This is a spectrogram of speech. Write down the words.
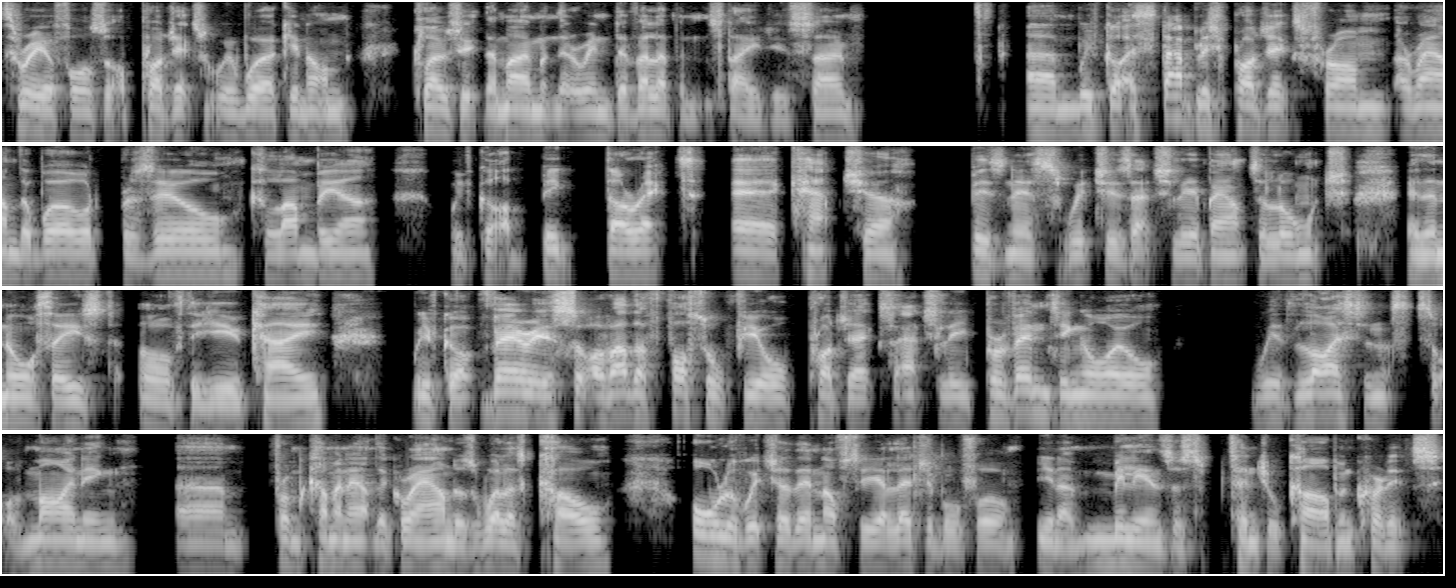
three or four sort of projects that we're working on closely at the moment that are in development stages. So um, we've got established projects from around the world Brazil, Colombia. We've got a big direct air capture business, which is actually about to launch in the northeast of the UK. We've got various sort of other fossil fuel projects actually preventing oil with licensed sort of mining um, from coming out the ground as well as coal, all of which are then obviously eligible for you know millions of potential carbon credits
